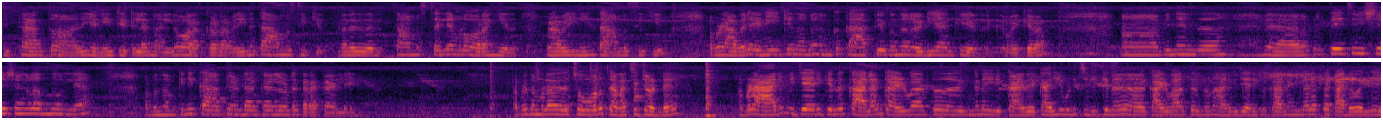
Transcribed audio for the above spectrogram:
സിദ്ധാർത്ഥം ആദ്യം എണീറ്റിട്ടില്ല. നല്ല ഉറക്കമാണ് അവരിനി താമസിക്കും. നല്ല താമസിച്ചല്ലേ നമ്മൾ ഉറങ്ങിയത്. അപ്പോൾ അവരിനിയും താമസിക്കും. അപ്പോൾ അവർ എണീക്കുന്നുമ്പോൾ നമുക്ക് കാപ്പിയൊക്കെ ഒന്ന് റെഡിയാക്കി വെക്കണം. പിന്നെന്താ? വേറെ പ്രത്യേകിച്ച് വിശേഷങ്ങളൊന്നുമില്ല. അപ്പം നമുക്കിനി കാപ്പി ഉണ്ടാക്കാനിലോട്ട് കിടക്കാം അല്ലേ? അപ്പം നമ്മൾ ചോറ് തിളച്ചിട്ടുണ്ട്. അപ്പോൾ ആരും വിചാരിക്കുന്നത് കലം കഴിവാത്തത് ഇങ്ങനെ കരി- പിടിച്ചിരിക്കുന്നത് കഴിവാത്തതെന്ന് ആരും വിചാരിക്കുന്നത് കാരണം ഇന്നലത്തെ കലമല്ലേ?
